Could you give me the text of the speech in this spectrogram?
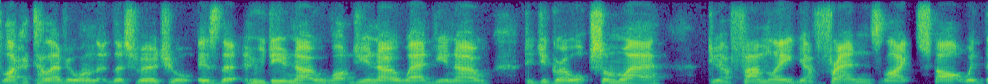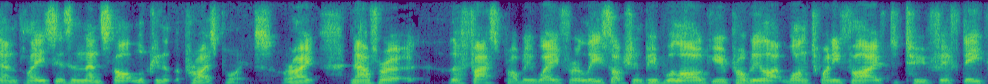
like I tell everyone that, that's virtual is that who do you know? What do you know? Where do you know? Did you grow up somewhere? Do you have family do you have friends like start with them places and then start looking at the price points right? Now for uh, the fast probably way for a lease option people will argue probably like 125 to 250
